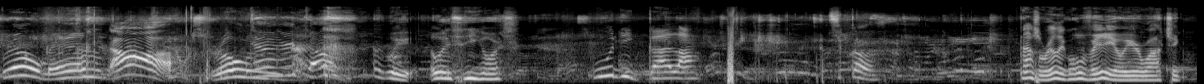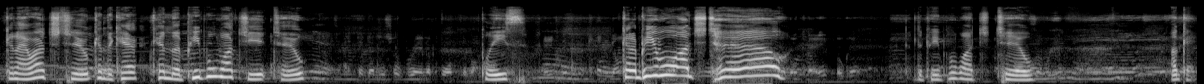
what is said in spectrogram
Bro, man. Stop. Bro. Wait, let me see yours. Woody Gala. Let's go. That's a really cool video you're watching. Can I watch too? Can the can, can the people watch it too? Please. Can the people watch too? Can the people watch too? Okay.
